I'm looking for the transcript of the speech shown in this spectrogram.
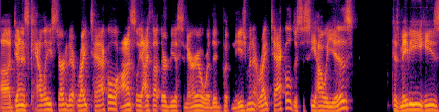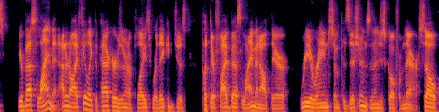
Uh, Dennis Kelly started at right tackle. Honestly, I thought there'd be a scenario where they'd put Nijman at right tackle just to see how he is, because maybe he's your best lineman. I don't know. I feel like the Packers are in a place where they can just put their five best linemen out there, rearrange some positions, and then just go from there. So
